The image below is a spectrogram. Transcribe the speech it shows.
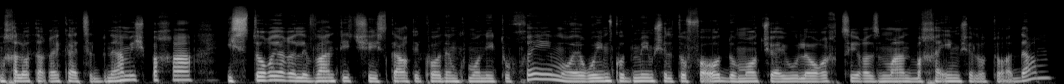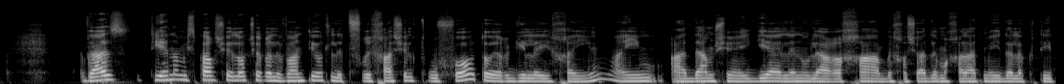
מחלות הרקע אצל בני המשפחה, היסטוריה רלוונטית שהזכרתי קודם, כמו ניתוחים, או אירועים קודמים של תופעות דומות שהיו לאורך ציר הזמן בחיים של אותו אדם. ואז תהיינה מספר שאלות שרלוונטיות לצריכה של תרופות או הרגלי חיים. האם האדם שהגיע אלינו להערכה בחשד למחלת מעי דלקתית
